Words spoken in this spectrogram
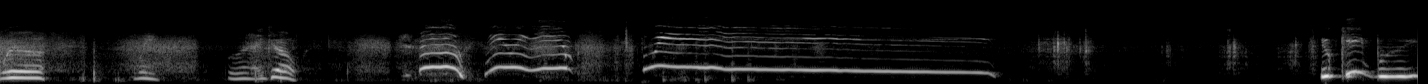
me. Where? Wait. Where'd I go? Boy.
